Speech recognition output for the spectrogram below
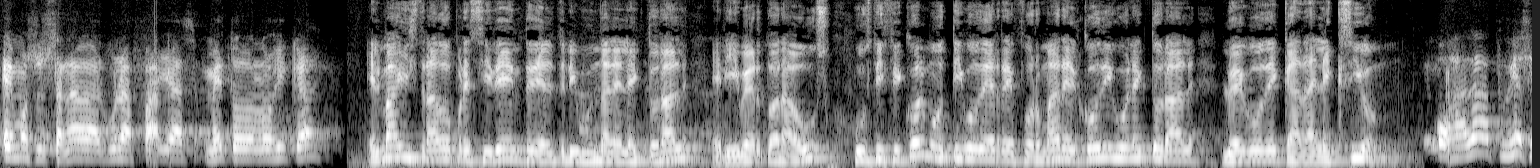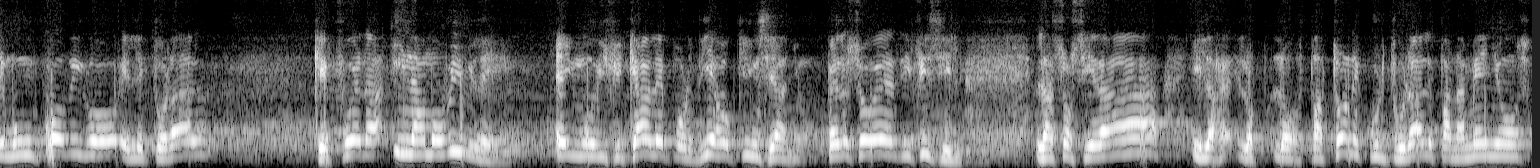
Hemos sustanado algunas fallas metodológicas el magistrado presidente del Tribunal Electoral, Heriberto Araúz, justificó el motivo de reformar el código electoral luego de cada elección. Ojalá tuviésemos un código electoral que fuera inamovible e inmodificable por 10 o 15 años, pero eso es difícil. La sociedad y los, patrones culturales panameños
